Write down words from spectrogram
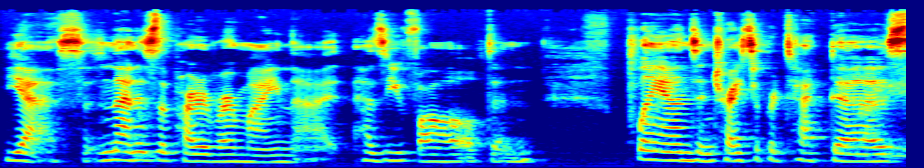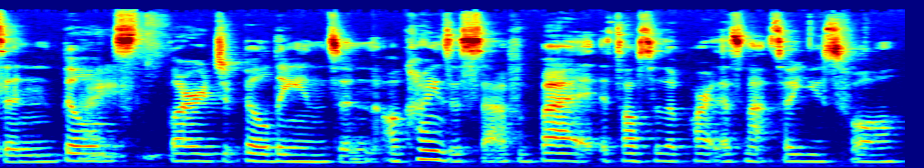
Yes, and that is the part of our mind that has evolved and plans and tries to protect us right. and builds right. large buildings and all kinds of stuff. But it's also the part that's not so useful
